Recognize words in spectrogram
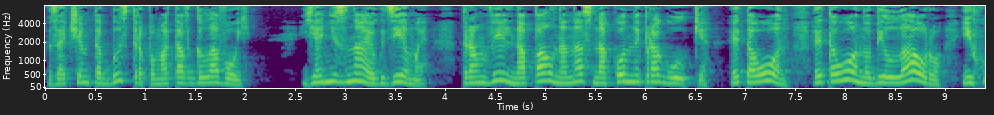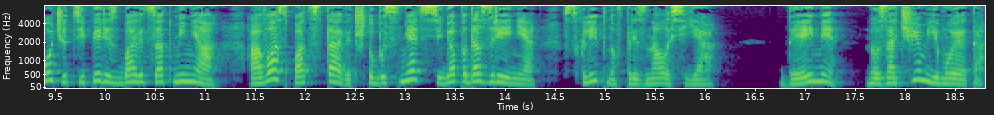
зачем-то быстро помотав головой. «Я не знаю, где мы. Трамвель напал на нас на конной прогулке. Это он, это он убил Лауру и хочет теперь избавиться от меня, а вас подставит, чтобы снять с себя подозрения», — всхлипнув, призналась я. «Дэйми? Но зачем ему это?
